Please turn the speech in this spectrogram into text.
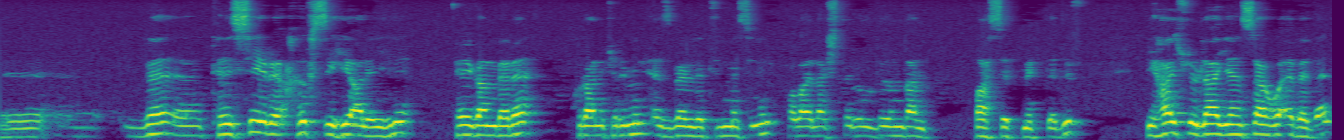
Ee, ve e, tesiri hıfsihi aleyhi peygambere Kur'an-ı Kerim'in ezberletilmesinin kolaylaştırıldığından bahsetmektedir. Bihaysu la yensahu ebeden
